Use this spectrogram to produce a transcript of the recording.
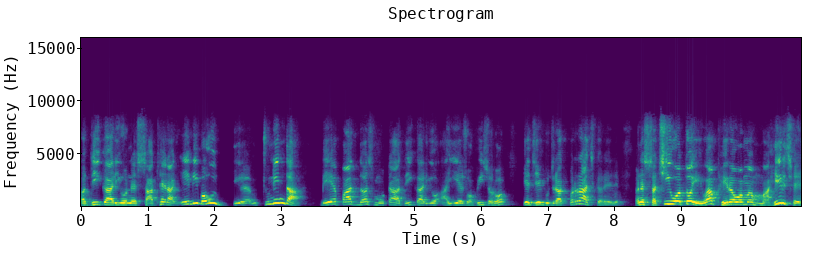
અધિકારીઓને સાથે રાખ, એ બી બહુ ચુનિંદા બે પાંચ દસ મોટા અધિકારીઓ આઈએએસ ઓફિસરો કે જે ગુજરાત પર રાજ કરે છે. અને સચિવો તો એવા ફેરવવામાં માહિર છે.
